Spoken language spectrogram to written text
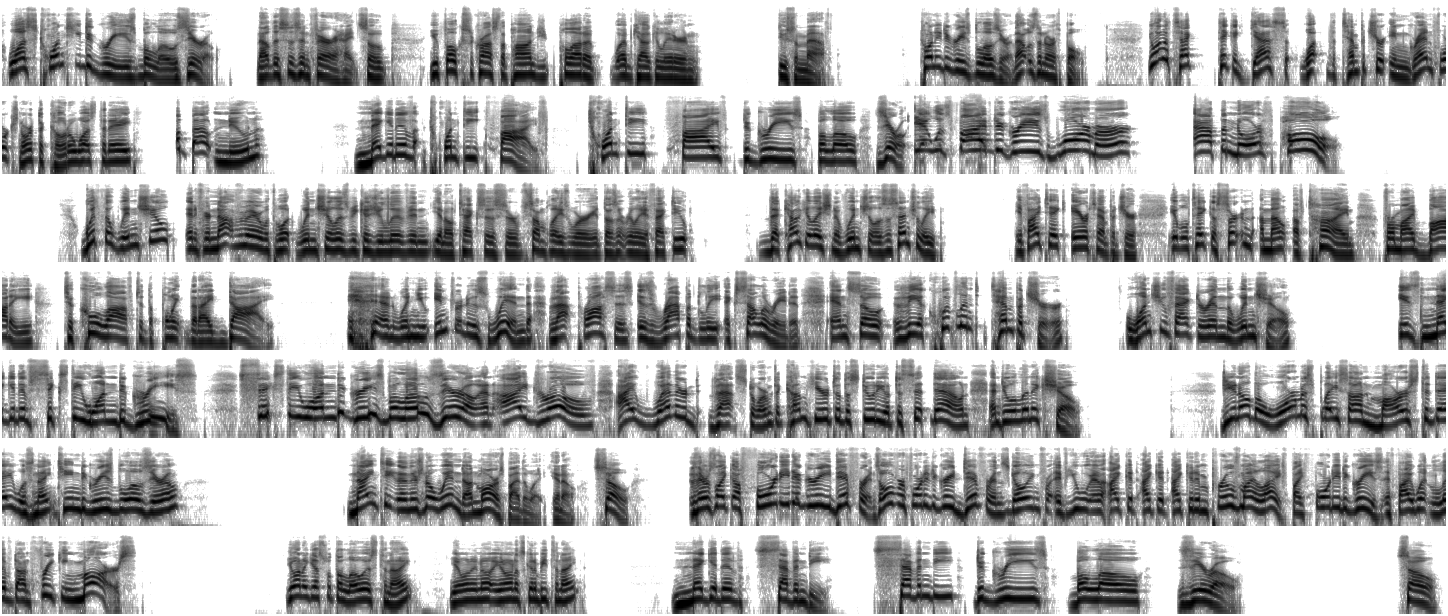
was 20 degrees below zero. Now this is in Fahrenheit, so you folks across the pond, you pull out a web calculator and do some math. 20 degrees below zero. That was the North Pole. You want to te- take a guess what the temperature in Grand Forks, North Dakota was today? About noon. Negative 25. 25 degrees below zero. It was five degrees warmer at the North Pole. With the wind chill, and if you're not familiar with what wind chill is because you live in, you know, Texas or someplace where it doesn't really affect you, the calculation of wind chill is essentially if I take air temperature, it will take a certain amount of time for my body to cool off to the point that I die. And when you introduce wind, that process is rapidly accelerated. And so the equivalent temperature, once you factor in the wind chill, is negative 61 degrees. 61 degrees below zero. And I drove, I weathered that storm to come here to the studio to sit down and do a Linux show. Do you know the warmest place on Mars today was 19 degrees below zero? 19 and there's no wind on Mars by the way, you know. So there's like a 40 degree difference, over 40 degree difference going from if you I could I could I could improve my life by 40 degrees if I went and lived on freaking Mars. You want to guess what the low is tonight? You want to know you know what it's going to be tonight? Negative 70. 70 degrees below 0. So,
